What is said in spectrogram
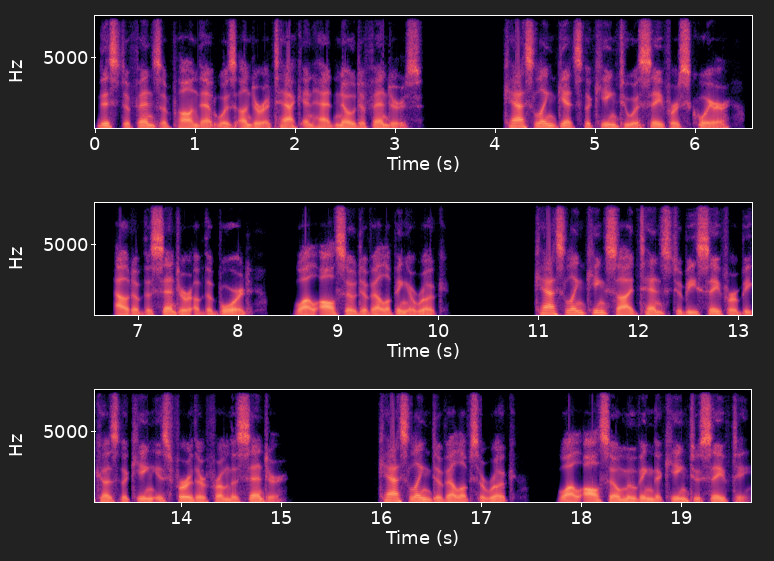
This defends a pawn that was under attack and had no defenders. Castling gets the king to a safer square, out of the center of the board, while also developing a rook. Castling kingside tends to be safer because the king is further from the center. Castling develops a rook, while also moving the king to safety.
